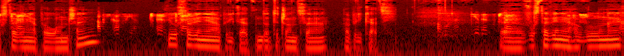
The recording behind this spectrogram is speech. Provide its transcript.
ustawienia połączeń, i ustawienia aplikacji, dotyczące aplikacji. E, w ustawieniach ogólnych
